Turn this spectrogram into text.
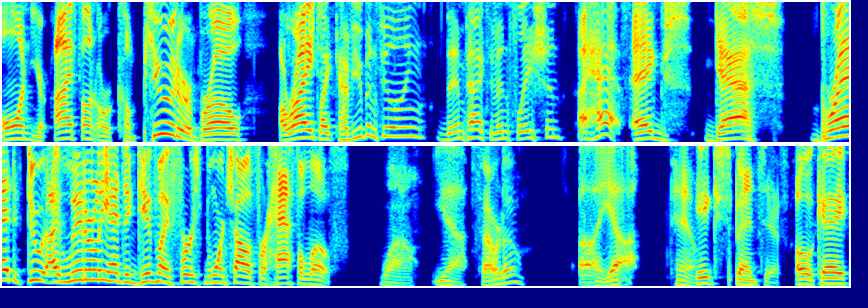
on your iPhone or computer, bro. All right? Like, have you been feeling the impact of inflation? I have. Eggs, gas. Bread, dude, I literally had to give my firstborn child for half a loaf. Wow. Yeah. Sourdough? Uh yeah. Damn. expensive. Okay.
